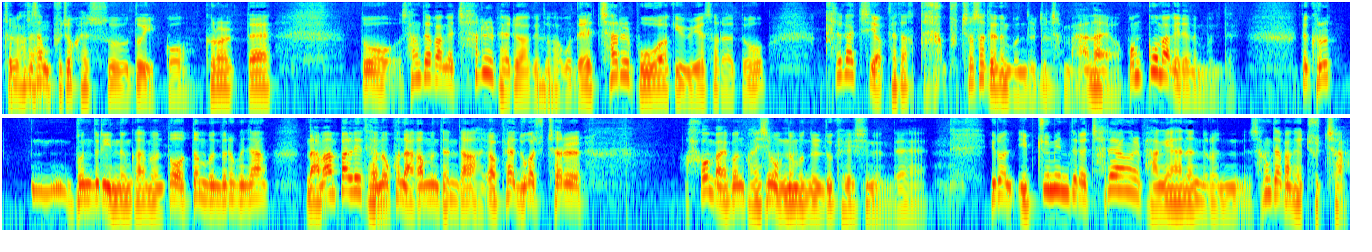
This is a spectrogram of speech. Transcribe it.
그리고 그렇죠. 항상 부족할 수도 있고 그럴 때 또 상대방의 차를 배려하기도 음. 하고 내 차를 보호하기 위해서라도 칼같이 옆에다가 탁 붙여서 되는 분들도 참 많아요. 꼼꼼하게 되는 분들. 근데 그런 분들이 있는가 하면 또 어떤 분들은 그냥 나만 빨리 대놓고 나가면 된다. 옆에 누가 주차를 하고 말건 관심 없는 분들도 계시는데 이런 입주민들의 차량을 방해하는 그런 상대방의 주차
